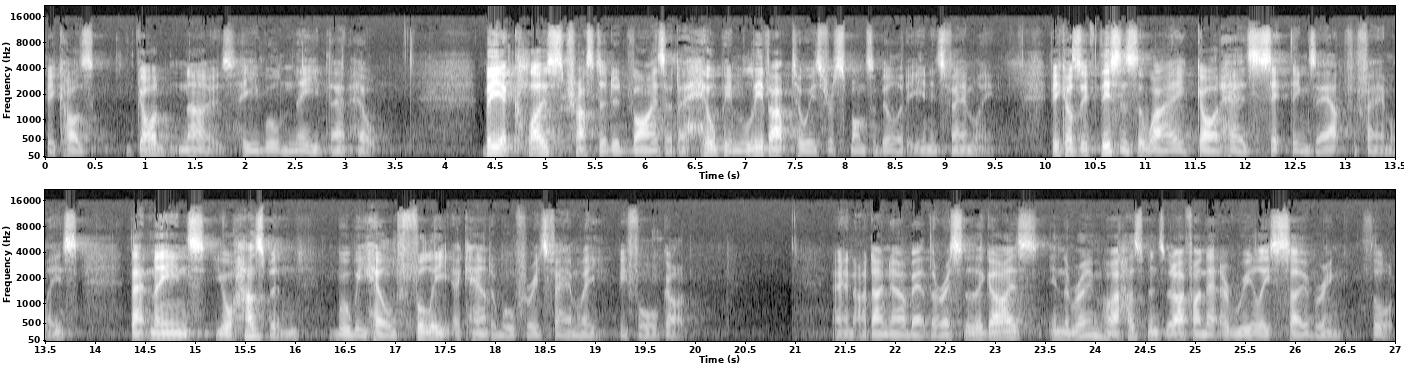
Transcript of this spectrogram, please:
because God knows he will need that help. Be a close, trusted advisor to help him live up to his responsibility in his family. Because if this is the way God has set things out for families, that means your husband will be held fully accountable for his family before God. And I don't know about the rest of the guys in the room who are husbands, but I find that a really sobering thought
